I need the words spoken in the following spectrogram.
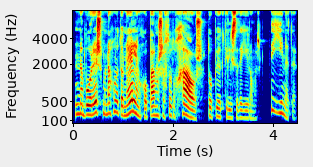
να μπορέσουμε να έχουμε τον έλεγχο πάνω σε αυτό το χάος το οποίο εκτελήσεται γύρω μας. Δεν γίνεται.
